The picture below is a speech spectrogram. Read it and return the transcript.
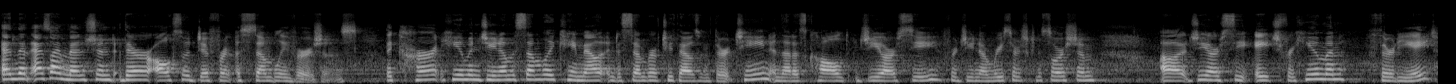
And then, as I mentioned, there are also different assembly versions. The current human genome assembly came out in December of 2013, and that is called GRC for Genome Research Consortium. Uh, GRC-H for human, 38.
